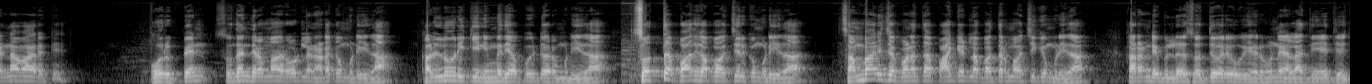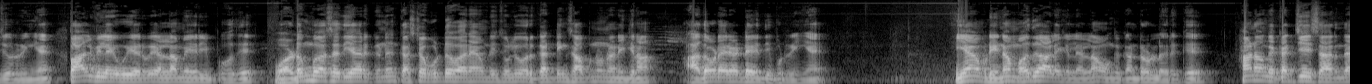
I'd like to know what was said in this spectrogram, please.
என்னவா இருக்கு? ஒரு பெண் சுதந்திரமாக ரோட்டில் நடக்க முடியுதா? கல்லூரிக்கு நிம்மதியாக போயிட்டு வர முடியுதா? சொத்தை பாதுகாப்பாக வச்சுருக்க முடியுதா? சம்பாரித்த பணத்தை பாக்கெட்டில் பத்திரமா வச்சுக்க முடியுதா? கரண்ட் பில்லு சொத்து வரி உயர்வுன்னு எல்லாத்தையும் ஏற்றி வச்சு விட்றீங்க பால் விலை உயர்வு எல்லாமே ஏறி போகுது. உடம்பு வசதியாக இருக்குன்னு கஷ்டப்பட்டு வரேன் அப்படின்னு சொல்லி ஒரு கட்டிங் சாப்பிடணும்னு நினைக்கிறான். அதோட ரேட்டை ஏற்றி போடுறீங்க ஏன் அப்படின்னா மது ஆலைகள் எல்லாம் உங்கள் கண்ட்ரோலில் இருக்குது ஆனால் உங்கள் கட்சியை சார்ந்த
